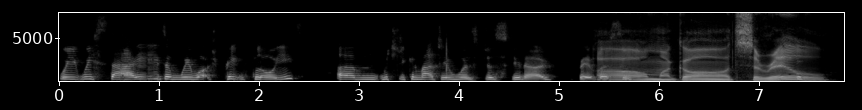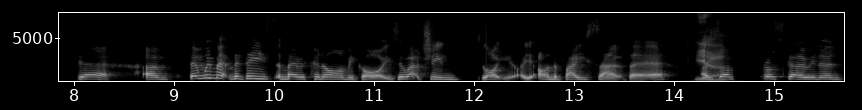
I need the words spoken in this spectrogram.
We we stayed and we watched Pink Floyd, um, which you can imagine was just you know bit of a Oh my god, surreal. yeah. Um, then we met with these American Army guys who actually in, like on a base out there, and so I Yeah. remember us going and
